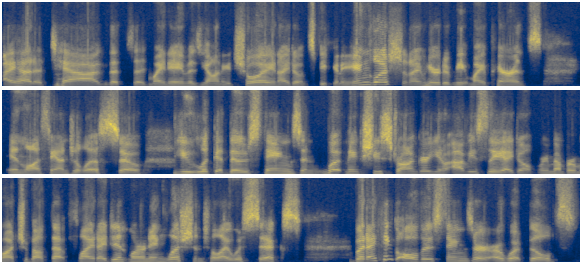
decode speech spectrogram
I had a tag that said my name is Yonhee Choi and I don't speak any English and I'm here to meet my parents in Los Angeles. So you look at those things and what makes you stronger. You know, obviously I don't remember much about that flight. I didn't learn English until I was six. But I think all those things are, are what builds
